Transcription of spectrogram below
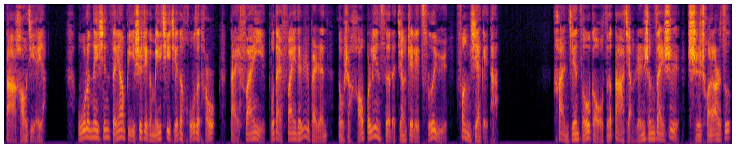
大豪杰呀！无论内心怎样鄙视这个没气节的胡子头，带翻译不带翻译的日本人都是毫不吝啬的将这类词语奉献给他。汉奸走狗则大讲人生在世、吃穿二字，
